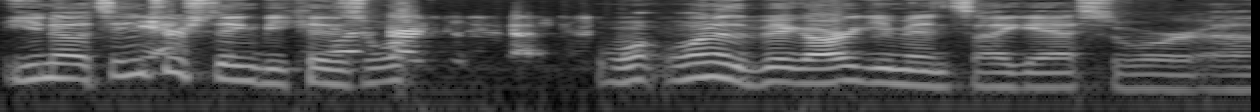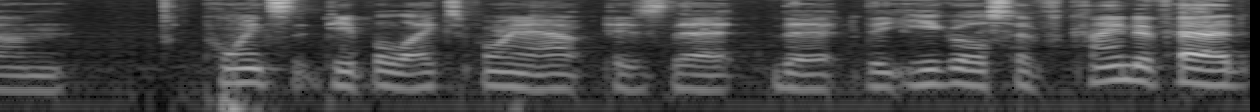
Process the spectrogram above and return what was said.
You know, it's interesting because start discussion. one one of the big arguments, I guess, or um, points that people like to point out is that the the Eagles have kind of had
